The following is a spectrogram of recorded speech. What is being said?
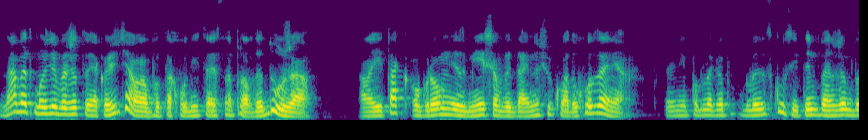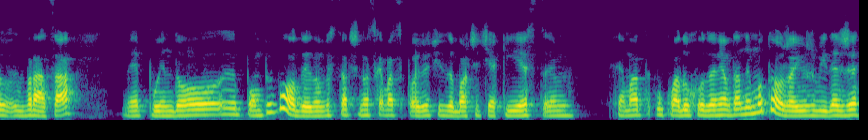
Nawet możliwe, że to jakoś działa, bo ta chłodnica jest naprawdę duża, ale i tak ogromnie zmniejsza wydajność układu chłodzenia. Tutaj nie podlega to w ogóle dyskusji. Tym wężem do, wraca e, płyn do e, pompy wody. No wystarczy na schemat spojrzeć i zobaczyć, jaki jest em, schemat układu chłodzenia w danym motorze. Już widać, że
